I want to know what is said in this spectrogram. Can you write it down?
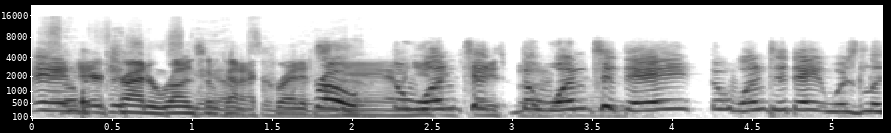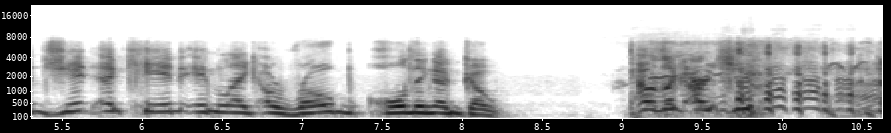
and Some They're trying to run some kind of somewhere. credit bro the using one to, the Facebook. one today the one today was legit a kid in like a robe holding a goat i was like are you i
